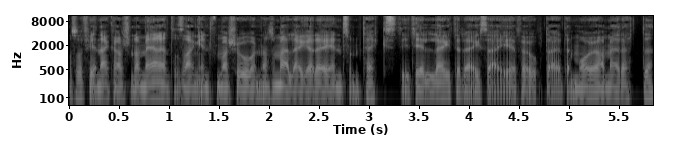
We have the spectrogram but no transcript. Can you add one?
Og så finner jeg kanskje noe mer interessant informasjon, og så må jeg legge det inn som tekst i tillegg til det jeg sier, for jeg oppdager at jeg må jo ha med dette.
